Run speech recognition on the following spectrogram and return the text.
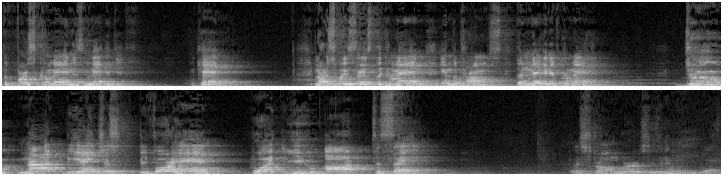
The first command is negative. Okay? Notice what he says, the command in the promise, the negative command. Do not be anxious beforehand what you are to say. That's strong words, isn't it?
